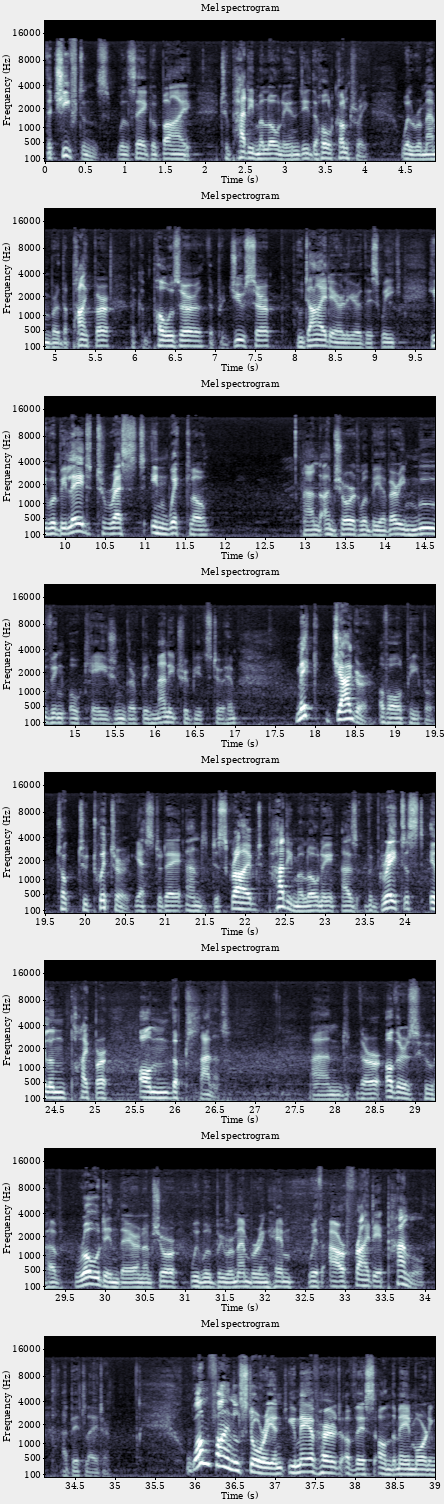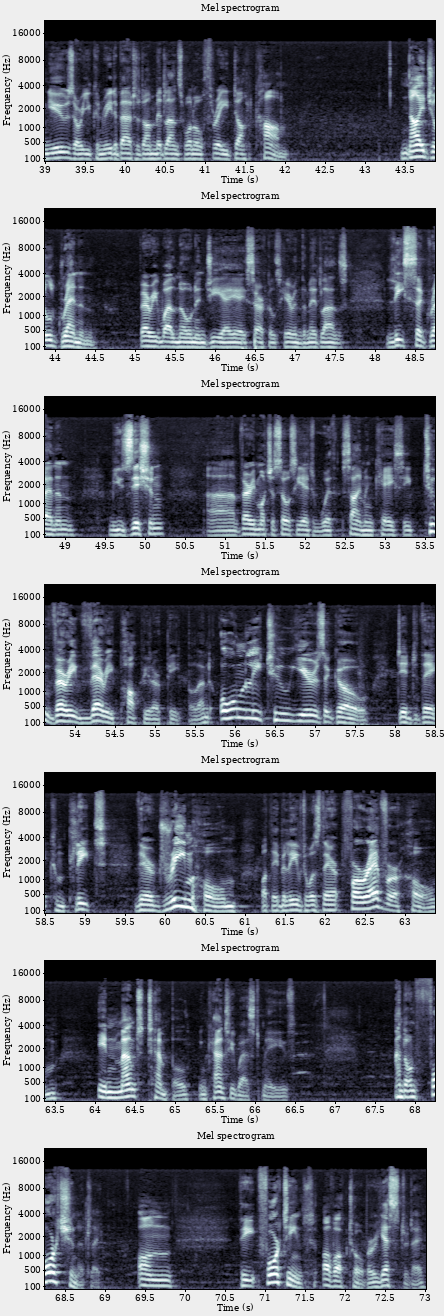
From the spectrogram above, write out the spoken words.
the chieftains will say goodbye to Paddy Moloney, indeed, the whole country will remember the piper, the composer, the producer, who died earlier this week. He will be laid to rest in Wicklow, and I'm sure it will be a very moving occasion. There have been many tributes to him. Mick Jagger, of all people, took to Twitter yesterday and described Paddy Moloney as the greatest uilleann piper on the planet. And there are others who have rode in there, and I'm sure we will be remembering him with our Friday panel a bit later. One final story, and you may have heard of this on the main morning news, or you can read about it on Midlands103.com. Nigel Grennan very well known in GAA circles here in the Midlands. Lisa Grennan, musician, uh, very much associated with Simon Casey. Two very, very popular people. And only two years ago did they complete their dream home, what they believed was their forever home, in Mount Temple in County Westmeath. And unfortunately, on the 14th of October, yesterday,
